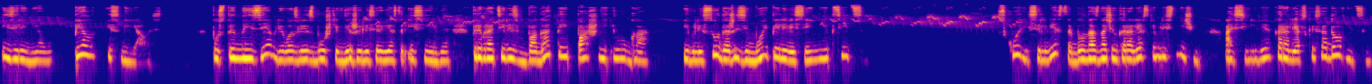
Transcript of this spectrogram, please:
и зеленело, пело и смеялось. Пустынные земли возле избушки, где жили Сильвестр и Сильвия, превратились в богатые пашни и луга, и в лесу даже зимой пели весенние птицы. Вскоре Сильвестр был назначен королевским лесничим, а Сильвия – королевской садовницей.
